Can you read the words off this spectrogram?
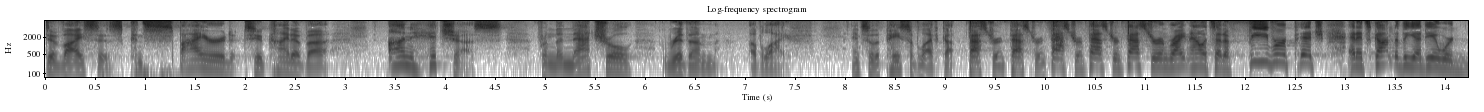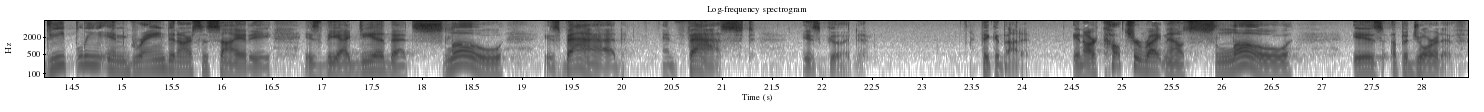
devices conspired to kind of uh, unhitch us from the natural rhythm of life. And so the pace of life got faster and faster and faster and faster and faster. And right now it's at a fever pitch. And it's gotten to the idea we're deeply ingrained in our society is the idea that slow is bad and fast is good. Think about it. In our culture right now, slow is a pejorative.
